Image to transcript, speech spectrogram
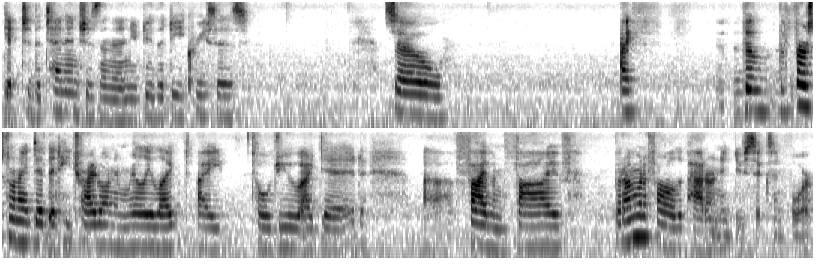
get to the 10 inches and then you do the decreases. So I the the first one I did that he tried on and really liked, I told you I did uh, five and five, but I'm gonna follow the pattern and do six and four.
